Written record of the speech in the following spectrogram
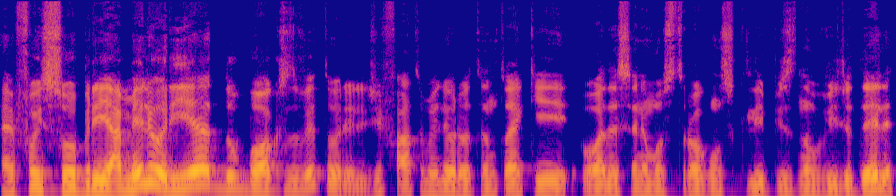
é, foi sobre a melhoria do box do Vettori. Ele de fato melhorou. Tanto é que o Adesanya mostrou alguns clipes no vídeo dele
